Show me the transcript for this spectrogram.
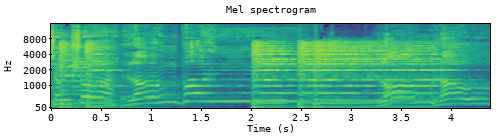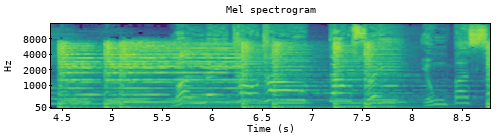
手说：浪奔浪流，万里滔滔江水永不休。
